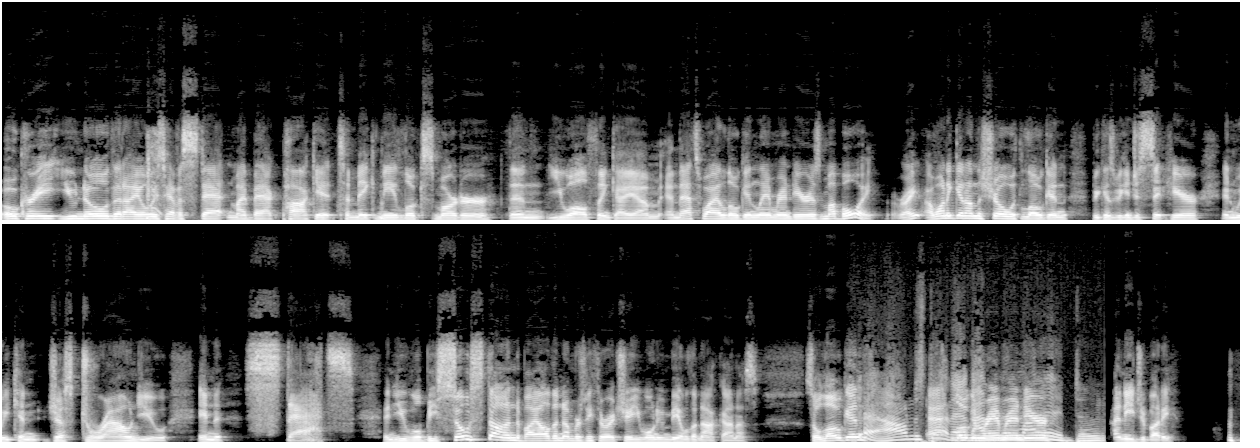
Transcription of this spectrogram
Okrie, you know that I always have a stat in my back pocket to make me look smarter than you all think I am, and that's why Logan Lamorandier is my boy, right? I want to get on the show with Logan because we can just sit here and we can just drown you in stats, and you will be so stunned by all the numbers we throw at you, you won't even be able to knock on us. So Logan, yeah, I understand. At Logan Lamorandier, I need you, buddy.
